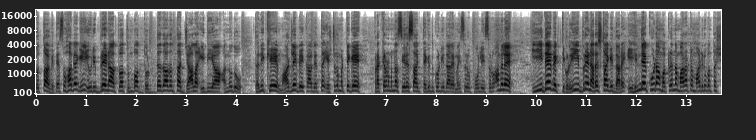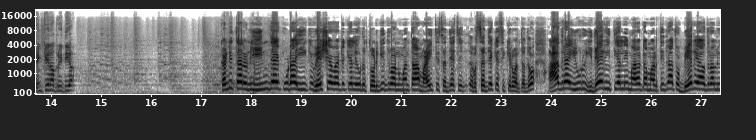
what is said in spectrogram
ಗೊತ್ತಾಗುತ್ತೆ. ಸೊ ಹಾಗಾಗಿ ಇವರಿಬ್ರೇನಾ ಅಥವಾ ತುಂಬಾ ದೊಡ್ಡದಾದಂಥ ಜಾಲ ಇದೆಯಾ ಅನ್ನೋದು ತನಿಖೆ ಮಾಡಲೇಬೇಕಾಗತ್ತೆ. ಎಷ್ಟರ ಮಟ್ಟಿಗೆ ಪ್ರಕರಣವನ್ನ ಸೀರಿಯಸ್ ಆಗಿ ತೆಗೆದುಕೊಂಡಿದ್ದಾರೆ ಮೈಸೂರು ಪೊಲೀಸರು. ಆಮೇಲೆ ಇದೇ ವ್ಯಕ್ತಿಗಳು, ಈ ಇಬ್ಬರೇನು ಅರೆಸ್ಟ್ ಆಗಿದ್ದಾರೆ. ಈ ಹಿಂದೆ ಕೂಡ ಮಕ್ಕಳನ್ನ ಮಾರಾಟ ಮಾಡಿರುವಂಥ ಶಂಕೆ ಏನಾದರೂ ಇದೆಯಾ? ಖಂಡಿತ ಈ ಹಿಂದೆ ಕೂಡ ಈ ವೇಶ್ಯಾವಾಟಿಕೆಯಲ್ಲಿ ಇವರು ತೊಡಗಿದ್ರು ಅನ್ನುವಂತಹ ಮಾಹಿತಿ ಸದ್ಯ ಸದ್ಯಕ್ಕೆ ಸಿಕ್ಕಿರುವಂಥದ್ದು. ಆದರೆ ಇವರು ಇದೇ ರೀತಿಯಲ್ಲಿ ಮಾರಾಟ ಮಾಡ್ತಿದ್ರು ಅಥವಾ ಬೇರೆ ಯಾವುದರಲ್ಲೂ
